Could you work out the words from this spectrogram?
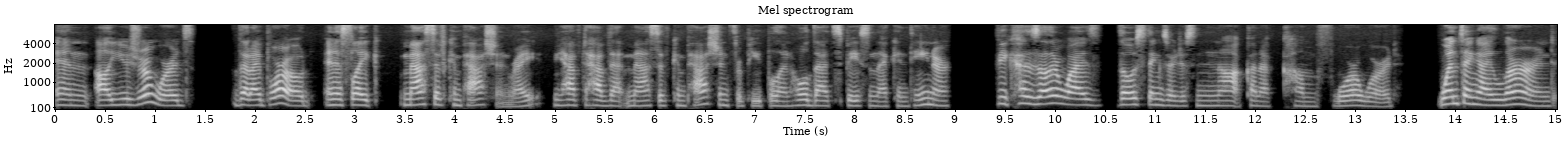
And I'll use your words that I borrowed. And it's like massive compassion, right? You have to have that massive compassion for people and hold that space in that container because otherwise those things are just not going to come forward. One thing I learned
